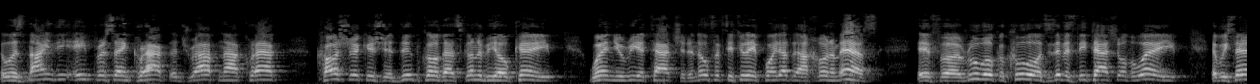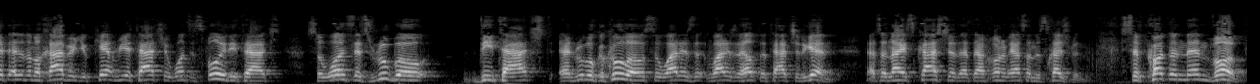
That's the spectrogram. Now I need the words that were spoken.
It was 98% cracked, a drop not cracked. Kosher kishedibko, that's gonna be okay when you reattach it. And no 52, they point out that Achronim ask, if uh, rulo kakulo, it's as if it's detached all the way. If we say at the end of the mechaber, you can't reattach it once it's fully detached. So once it's rubo detached and rubo kakulo, so why does it, why does it help to attach it again? That's a nice kasha that the Achronim asked on this cheshbon. Sivkotan mem vov.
